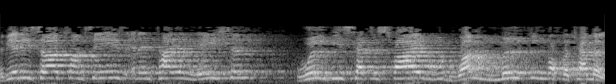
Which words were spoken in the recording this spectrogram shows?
Nabi alayhi salatu says an entire nation will be satisfied with one milking of a camel.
